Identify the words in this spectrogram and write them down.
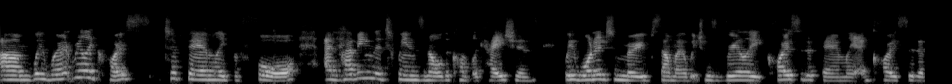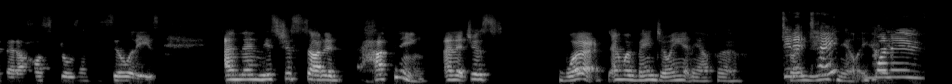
um, we weren't really close to family before and having the twins and all the complications we wanted to move somewhere which was really closer to family and closer to better hospitals and facilities and then this just started happening and it just worked and we've been doing it now for Did it take nearly one of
